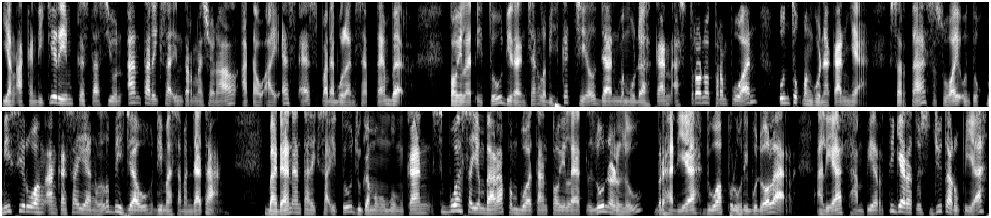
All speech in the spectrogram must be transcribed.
yang akan dikirim ke Stasiun Antariksa Internasional atau ISS pada bulan September. Toilet itu dirancang lebih kecil dan memudahkan astronot perempuan untuk menggunakannya, serta sesuai untuk misi ruang angkasa yang lebih jauh di masa mendatang. Badan antariksa itu juga mengumumkan sebuah sayembara pembuatan toilet Lunar Loo berhadiah 20 ribu dolar alias hampir 300 juta rupiah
